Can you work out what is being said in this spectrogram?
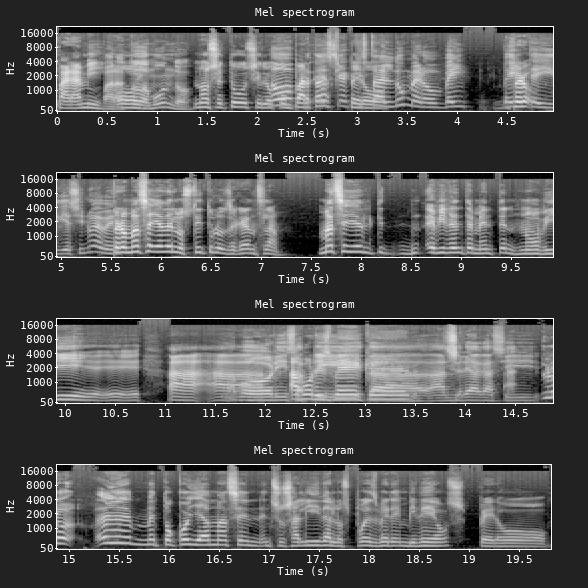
Para mí, para hoy. todo mundo. No sé tú si lo No, compartas, es que aquí pero... está el número 20, 20 Pero- y 19. Pero más allá de los títulos de Grand Slam, más allá del evidentemente no vi eh, a, a, a- Boris, a Boris Pete, Becker. a Andrea Agassi. Lo, eh, me tocó ya más en, en su salida, los puedes ver en videos, pero,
